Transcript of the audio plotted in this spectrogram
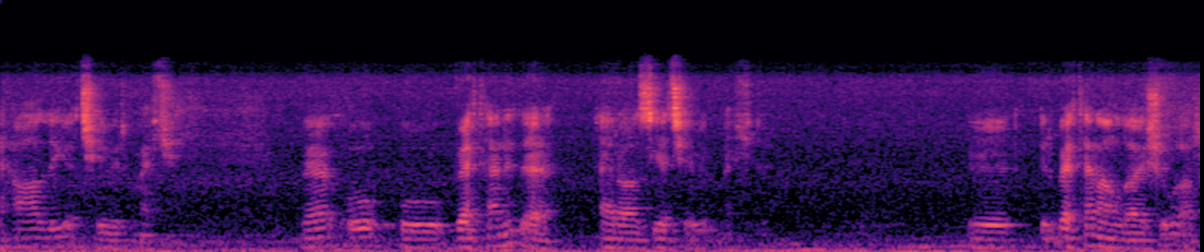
əhaliyə çevirmək və o, o vətəni də əraziyə çevirməkdir. Bir vətən anlayışı var.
